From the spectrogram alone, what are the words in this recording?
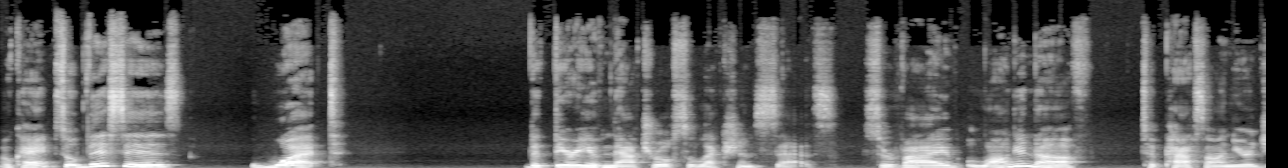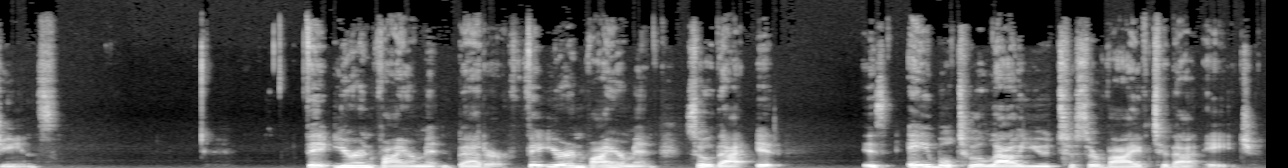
Okay, so this is what the theory of natural selection says survive long enough to pass on your genes fit your environment better. Fit your environment so that it is able to allow you to survive to that age.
